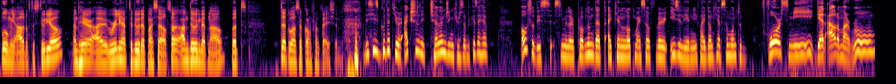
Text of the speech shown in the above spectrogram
pull me out of the studio and here I really have to do that myself. So I'm doing that now but that was a confrontation. This is good that you're actually challenging yourself because I have also this similar problem that I can lock myself very easily and if I don't have someone to force me get out of my room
